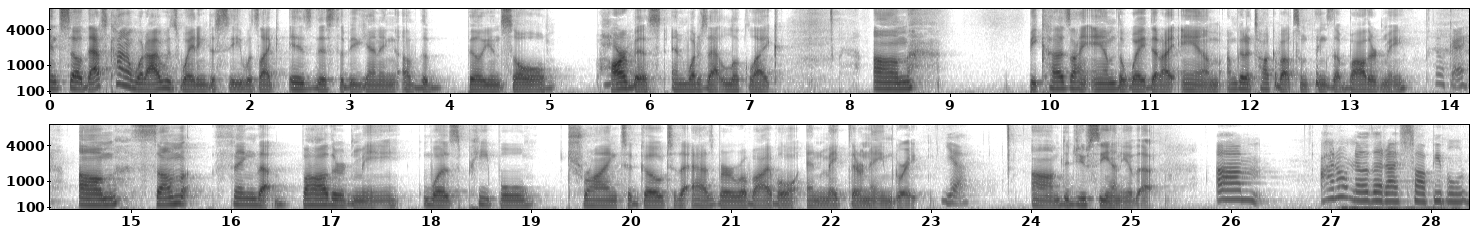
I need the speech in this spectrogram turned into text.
And so that's kind of what I was waiting to see was like, is this the beginning of the billion soul harvest? And what does that look like? Um, because I am the way that I am, I'm going to talk about some things that bothered me. Okay. Um, something that bothered me was people trying to go to the Asbury revival and make their name great. Yeah. Um, did you see any of that? Um, I don't know that I saw people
